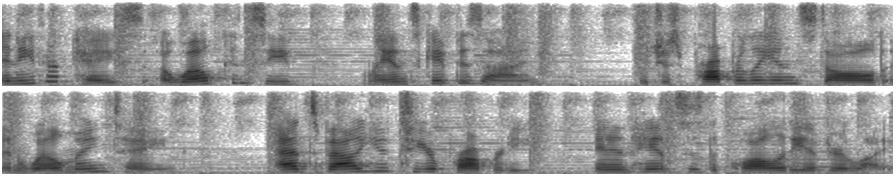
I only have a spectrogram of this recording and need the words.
In either case, a well-conceived landscape design, which is properly installed and well maintained, adds value to your property and enhances the quality of your life.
